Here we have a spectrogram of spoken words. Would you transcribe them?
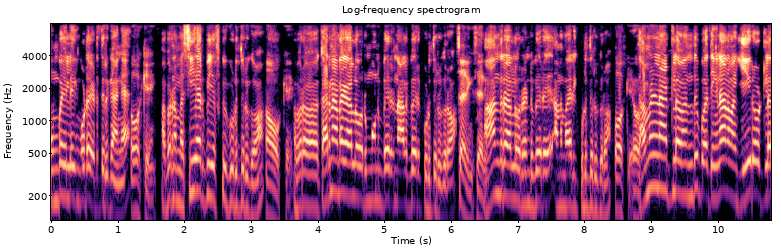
மும்பைலையும் கூட எடுத்திருக்காங்க. ஓகே அப்புறம் நம்ம சிஆர்பிஎஃப்க்கு கொடுத்துருக்கோம். ஓகே அப்புறம் கர்நாடகாவில் ஒரு மூணு பேர் நாலு பேர் கொடுத்துருக்குறோம். சரிங்க சரி ஆந்திராவில் ஒரு ரெண்டு பேர் அந்த மாதிரி கொடுத்துருக்குறோம். ஓகே தமிழ்நாட்டில் வந்து பாத்தீங்கன்னா நமக்கு ஈரோட்ல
